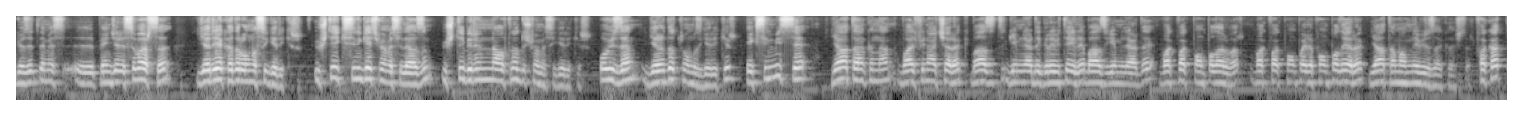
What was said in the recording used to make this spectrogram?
gözetleme e, penceresi varsa yarıya kadar olması gerekir. Üçte ikisini geçmemesi lazım. Üçte birinin altına düşmemesi gerekir. O yüzden yarıda tutmamız gerekir. Eksilmişse Yağ tankından valfini açarak bazı gemilerde graviteyle bazı gemilerde vakvak pompalar var. Vakvak pompayla pompalayarak yağ tamamlayabiliriz arkadaşlar. Fakat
